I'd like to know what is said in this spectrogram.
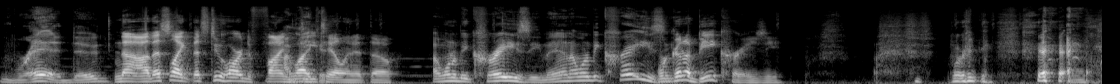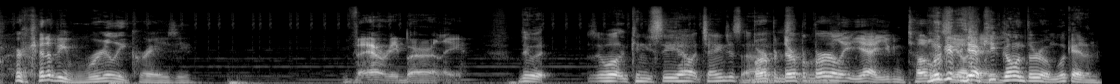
red, dude. Nah, that's like that's too hard to find like detail in it though. I want to be crazy, man. I want to be crazy. We're gonna be crazy. We're- We're gonna be really crazy. Very burly. do it. So, well, can you see how it changes? Burpa this derpa burly. Yeah, you can totally Look see at yeah. Keep going through him. Look at him.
